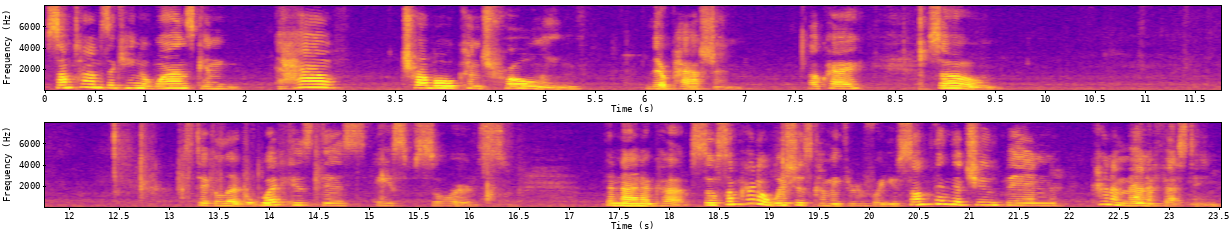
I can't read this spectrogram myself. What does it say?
sometimes the King of Wands can have trouble controlling their passion. Okay? So, let's take a look. What is this Ace of Swords? The Nine of Cups. So some kind of wish is coming through for you. Something that you've been kind of manifesting.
